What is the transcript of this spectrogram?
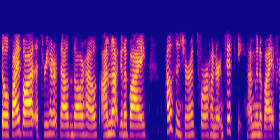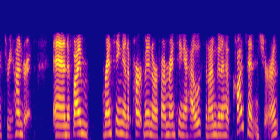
So if I bought a $300,000 house, I'm not going to buy house insurance for 150. I'm going to buy it for 300. And if I'm renting an apartment or if I'm renting a house and I'm going to have content insurance,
